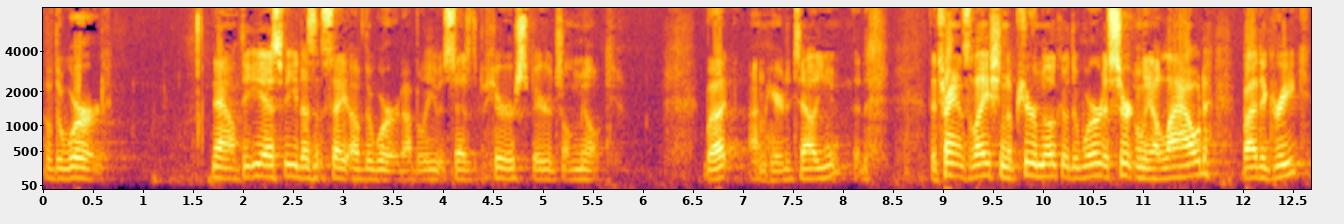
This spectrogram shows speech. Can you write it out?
of the word. Now, the ESV doesn't say of the word. I believe it says the pure spiritual milk. But I'm here to tell you that the translation of pure milk of the word is certainly allowed by the Greek.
